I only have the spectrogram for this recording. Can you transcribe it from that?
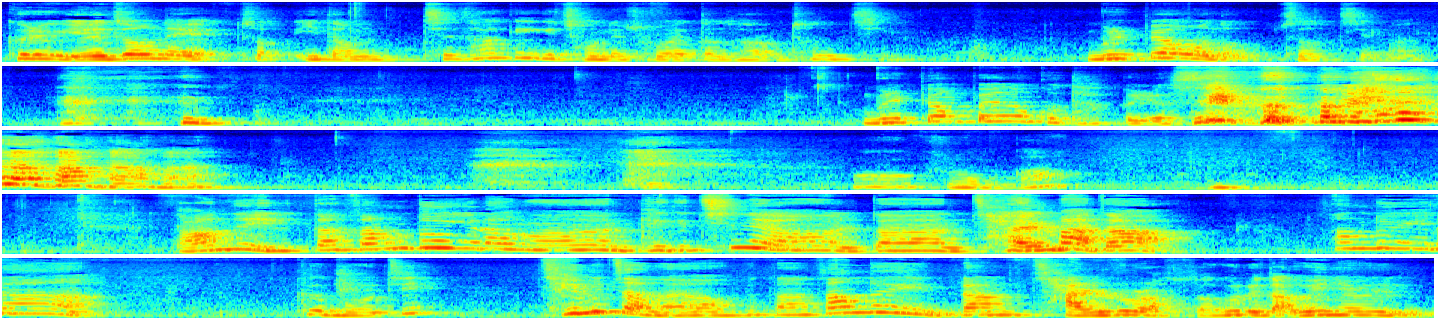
그리고 예전에 저, 이 남친 사귀기 전에 좋아했던 사람 천칭. 물병은 없었지만. 물병 빼놓고 다 끌렸어요. 어 그런가? 나는 일단 쌍둥이랑은 되게 친해요. 일단 잘 맞아. 쌍둥이랑 그 뭐지? 재밌잖아요. 일단 쌍둥이랑 잘 놀았어. 그리고 나 왜냐면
